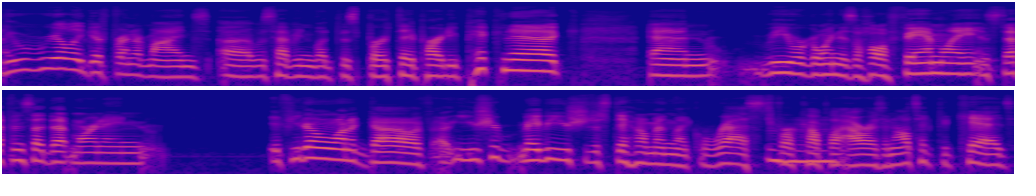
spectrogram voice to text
a really good friend of mine's uh, was having like this birthday party picnic, and we were going as a whole family. And Stefan said that morning, if you don't want to go, if, uh, you should maybe you should just stay home and like rest for a couple of hours, and I'll take the kids.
